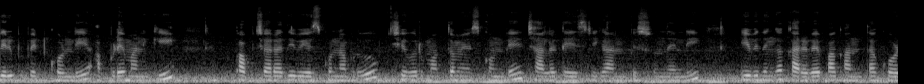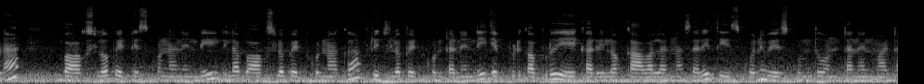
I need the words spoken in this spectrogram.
విరిపి పెట్టుకోండి. అప్పుడే మనకి పప్పుచారు అది వేసుకున్నప్పుడు చివరి మొత్తం వేసుకుంటే చాలా టేస్టీగా అనిపిస్తుందండి. ఈ విధంగా కరివేపాకు అంతా కూడా బాక్స్లో పెట్టేసుకున్నానండి. ఇలా బాక్స్లో పెట్టుకున్నాక ఫ్రిడ్జ్లో పెట్టుకుంటానండి. ఎప్పటికప్పుడు ఏ కర్రీలో కావాలన్నా సరే తీసుకొని వేసుకుంటూ ఉంటానన్నమాట.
